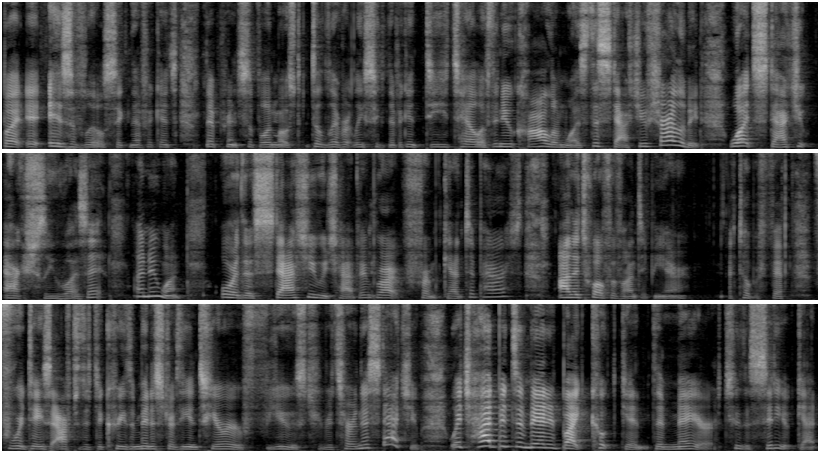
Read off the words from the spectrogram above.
but it is of little significance. The principal and most deliberately significant detail of the new column was the statue of Charlemagne. What statue actually was it? A new one. Or the statue which had been brought from Ghent to Paris on the 12th of Vendémiaire. October 5th, four days after the decree, the Minister of the Interior refused to return the statue, which had been demanded by Kutkin, the mayor, to the city of Ghent.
